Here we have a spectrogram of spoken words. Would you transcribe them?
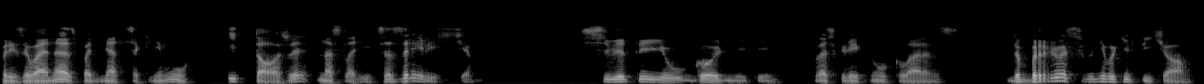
призывая нас подняться к нему и тоже насладиться зрелищем. «Святые угодники!» — воскликнул Кларенс. «Да брось в него кирпичом!»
